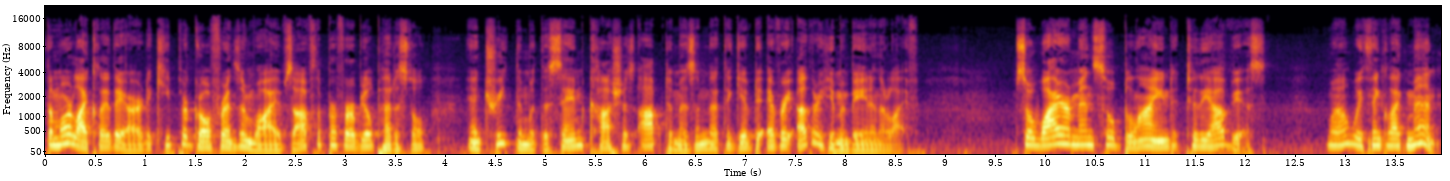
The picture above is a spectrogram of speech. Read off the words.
the more likely they are to keep their girlfriends and wives off the proverbial pedestal and treat them with the same cautious optimism that they give to every other human being in their life. So, why are men so blind to the obvious? Well, we think like men.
